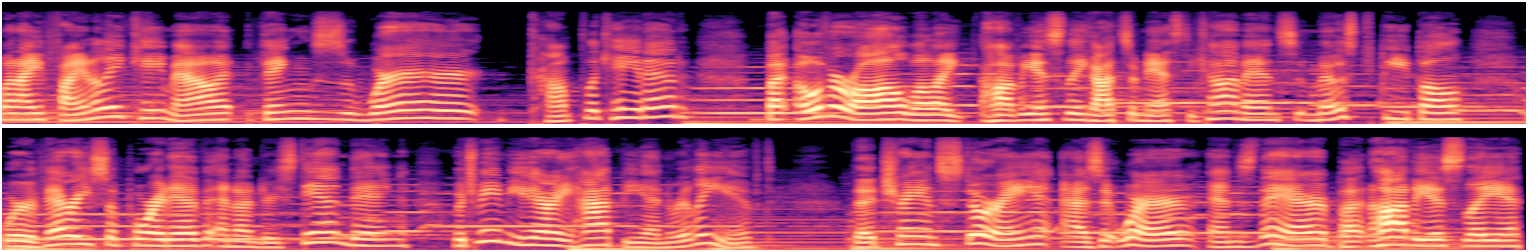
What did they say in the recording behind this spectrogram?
When I finally came out, things were complicated, but overall, while I obviously got some nasty comments, most people were very supportive and understanding, which made me very happy and relieved. The trans story, as it were, ends there, but obviously,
